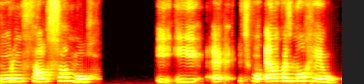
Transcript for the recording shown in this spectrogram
por um falso amor. E, e é, tipo, ela quase morreu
